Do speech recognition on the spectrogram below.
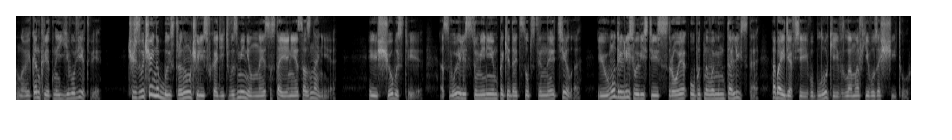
но и конкретной его ветви. Чрезвычайно быстро научились входить в измененное состояние сознания. И еще быстрее освоились с умением покидать собственное тело и умудрились вывести из строя опытного менталиста, обойдя все его блоки и взломав его защиту.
